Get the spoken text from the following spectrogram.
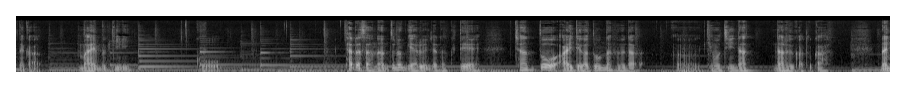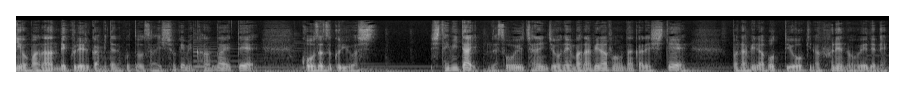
なんか前向きにこうたださなんとなくやるんじゃなくてちゃんと相手がどんな風な、うん、気持ちになるかとか何を学んでくれるかみたいなことをさ一生懸命考えて講座作りをしてみたい。そういうチャレンジをね学びラボの中でして学びラボっていう大きな船の上でね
